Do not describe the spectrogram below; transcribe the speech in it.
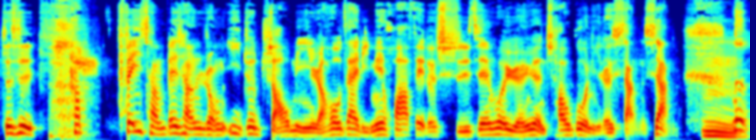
就是他非常非常容易就着迷，然后在里面花费的时间会远远超过你的想象。嗯，那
